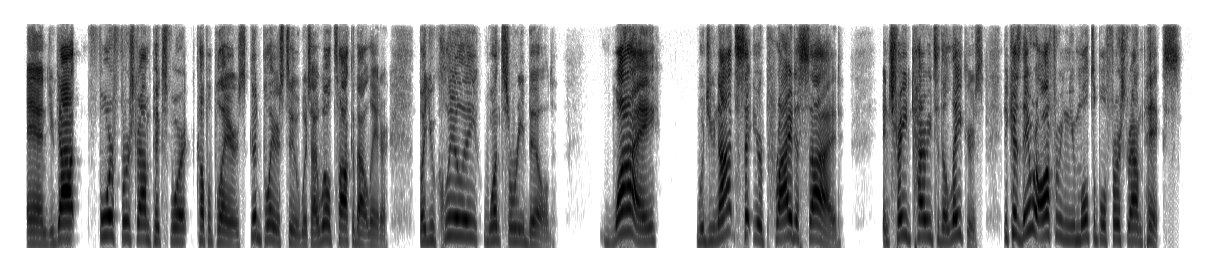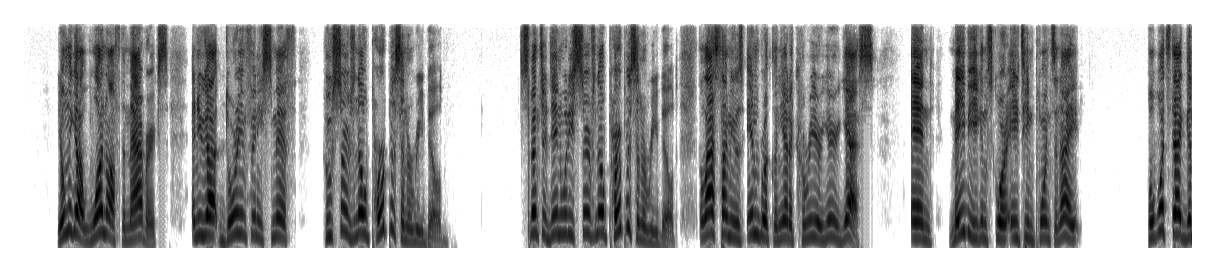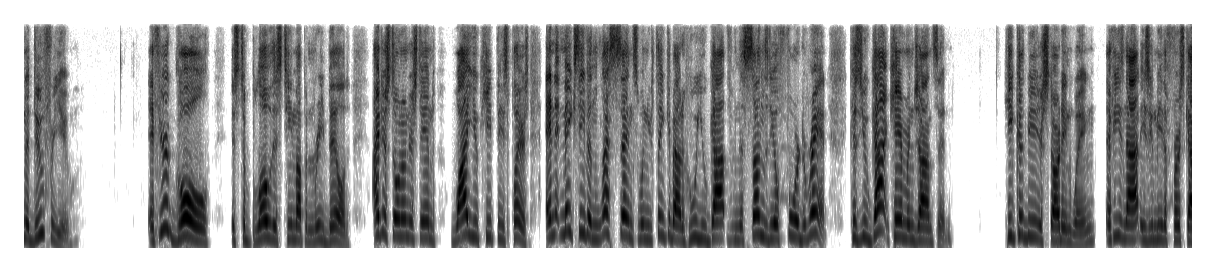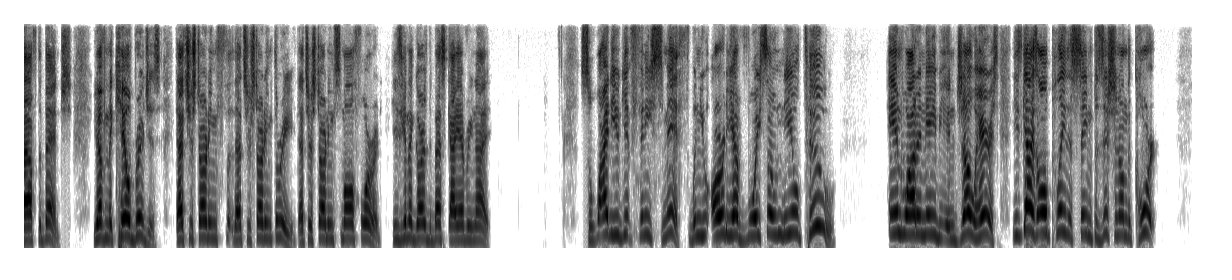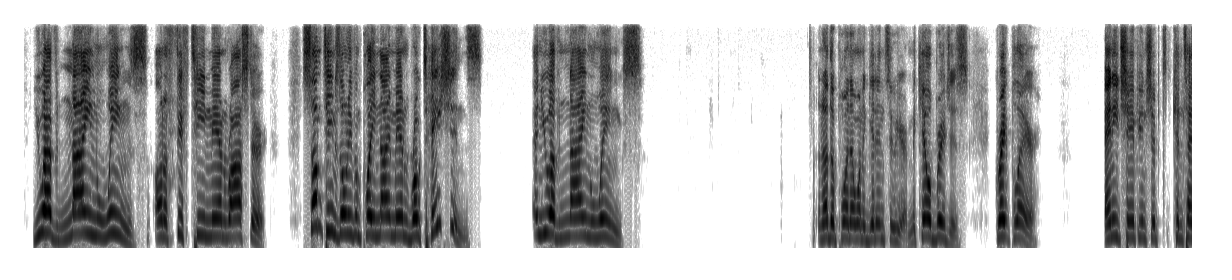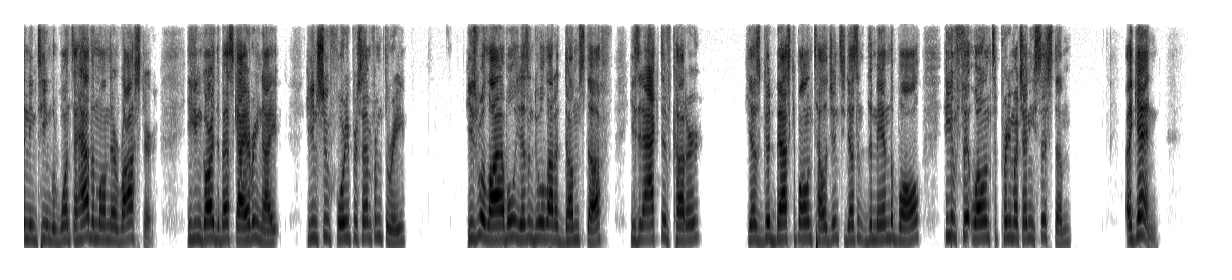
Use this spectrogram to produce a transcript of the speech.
and you got four first round picks for it, a couple players, good players too, which I will talk about later. But you clearly want to rebuild. Why would you not set your pride aside and trade Kyrie to the Lakers? Because they were offering you multiple first round picks. You only got one off the Mavericks, and you got Dorian Finney Smith, who serves no purpose in a rebuild. Spencer Dinwiddie serves no purpose in a rebuild. The last time he was in Brooklyn, he had a career year, yes. And maybe he can score 18 points a night. But what's that going to do for you? If your goal is to blow this team up and rebuild, I just don't understand why you keep these players. And it makes even less sense when you think about who you got from the Suns deal for Durant, because you got Cameron Johnson. He could be your starting wing. If he's not, he's going to be the first guy off the bench. You have Mikal Bridges. That's your starting. Th- that's your starting three. That's your starting small forward. He's going to guard the best guy every night. So why do you get Finney Smith when you already have Royce O'Neale too, and Watanabe and Joe Harris? These guys all play the same position on the court. You have nine wings on a 15 man roster. Some teams don't even play nine man rotations, and you have nine wings. Another point I want to get into here Mikal Bridges, great player. Any championship contending team would want to have him on their roster. He can guard the best guy every night. He can shoot 40% from three. He's reliable. He doesn't do a lot of dumb stuff. He's an active cutter. He has good basketball intelligence. He doesn't demand the ball. He can fit well into pretty much any system. Again,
